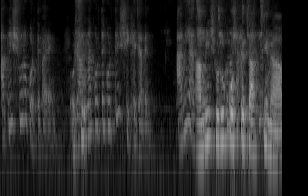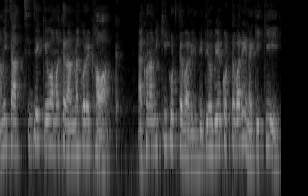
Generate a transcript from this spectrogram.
আপনি শুরু করতে পারেন। রান্না করতে করতে শিখে যাবেন। আমি আমি শুরু করতে চাচ্ছি না। আমি চাচ্ছি যে কেউ আমাকে রান্না করে খাওয়াক। এখন আমি কি করতে পারি? দ্বিতীয় বিয়ে করতে পারি নাকি কি?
